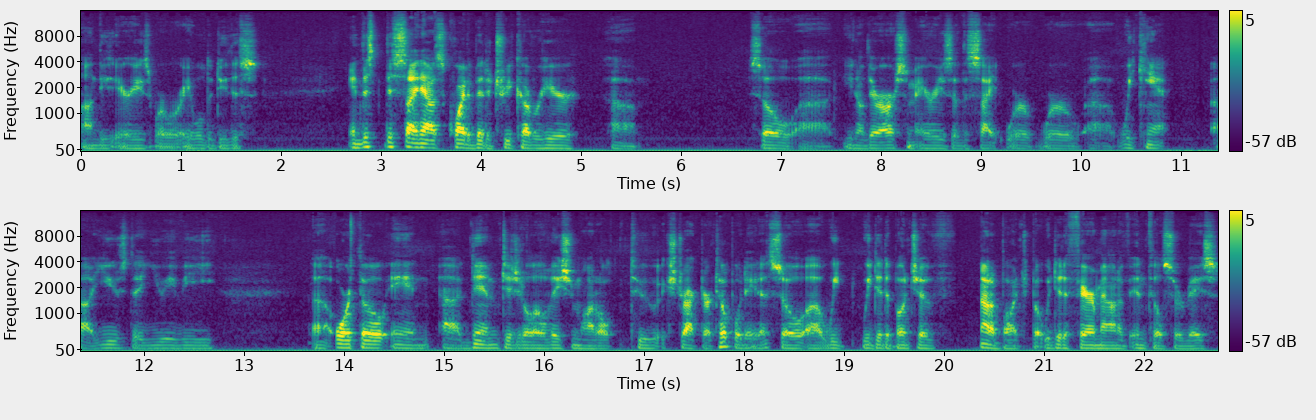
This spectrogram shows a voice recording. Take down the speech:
on these areas where we're able to do this and this this site has quite a bit of tree cover here. Um, so uh, you know there are some areas of the site where where uh, we can't uh, use the UAV uh, ortho and uh, DEM digital elevation model to extract our topo data. So uh, we we did a bunch of not a bunch, but we did a fair amount of infill surveys.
